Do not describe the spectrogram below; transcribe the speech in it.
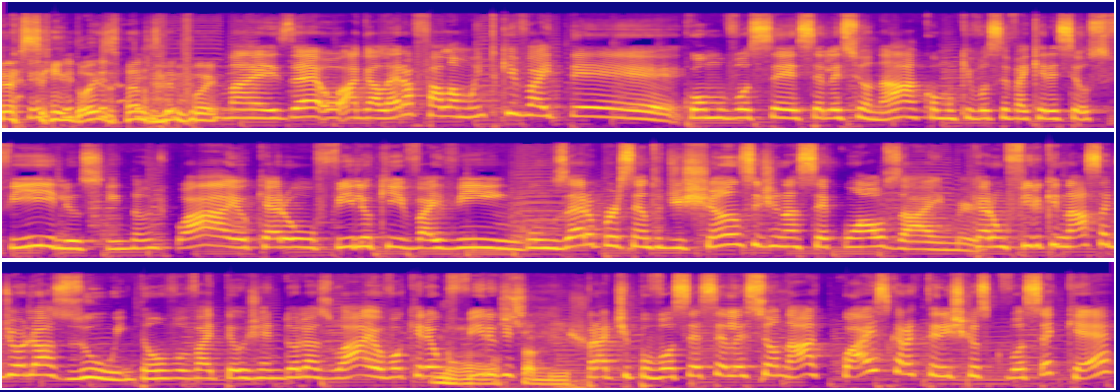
Sim, dois anos depois. Mas é, a galera fala muito que vai ter como você selecionar, como que você vai querer seus filhos. Então, tipo, ah, eu quero o filho que vai vir com 0% de chance de nascer com Alzheimer. Quero um filho que nasça de olho azul. Então, vou- vai ter o gene do olho azul. Ah, eu vou querer um filho que Nossa, bicho. Pra, tipo, você selecionar quais características que você quer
